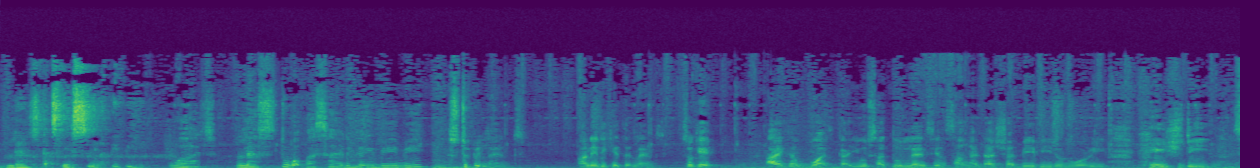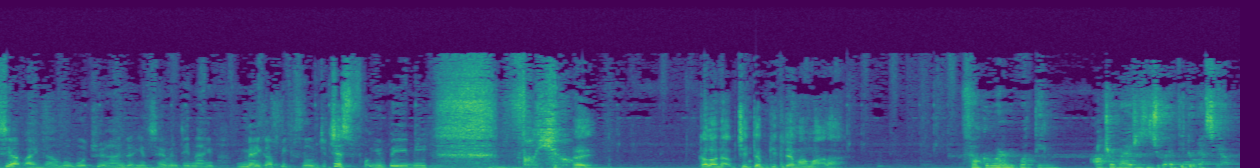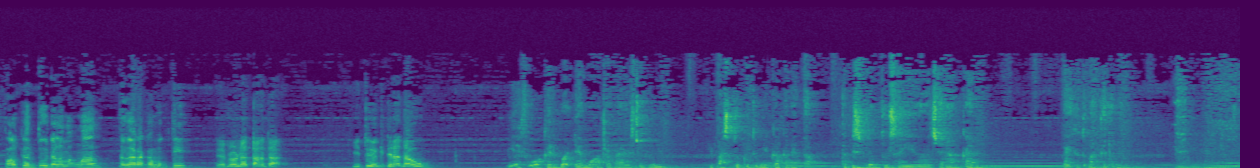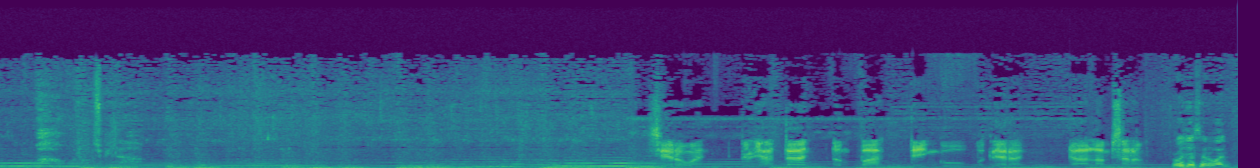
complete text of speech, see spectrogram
Lens tak selesa lah, baby. What? Lens tu buat pasal dekat you, baby. Stupid lens. Undedicated lens. It's okay. I akan buat kat you satu lens yang sangat dahsyat, baby. Don't worry. HD. Siap, I akan bubur 379 megapixel just for you, baby. For you. Hei, kalau nak bercinta pergi kedai mamak lah. Falcon One reporting. Ultravirus dan juga antidote dah siap. Falcon tu dalam makmal, tengah rakam bukti. Devlon datang tak? Itu yang kita nak tahu. BFO akan buat demo ultravirus dulu. Lepas tu ketua mereka akan datang. Tapi sebelum tu saya cadangkan baik tutup mata dulu. Serawan, kelihatan empat tenggu berkeliaran dalam sarang. Roger Serwan.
